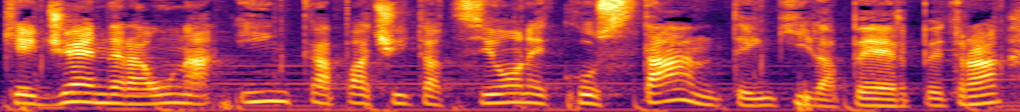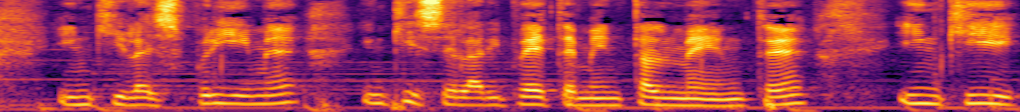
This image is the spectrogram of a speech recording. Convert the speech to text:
che genera una incapacitazione costante in chi la perpetra, in chi la esprime, in chi se la ripete mentalmente, in chi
